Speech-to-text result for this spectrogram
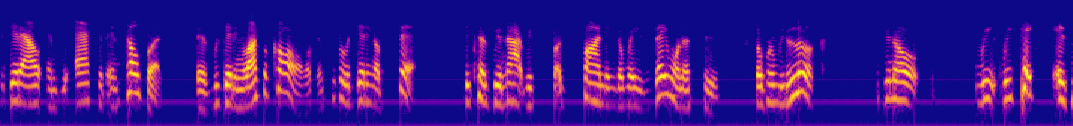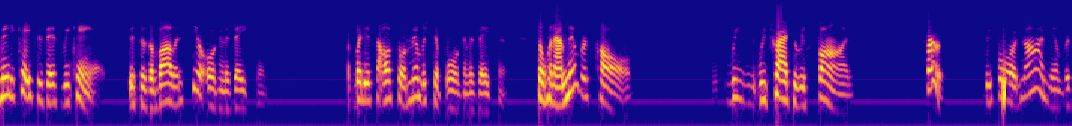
to get out and be active and help us. We're getting lots of calls and people are getting upset because we're not responding the ways they want us to. But when we look, you know, we we take as many cases as we can. This is a volunteer organization but it's also a membership organization. So when our members call, we we try to respond first before non-members,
